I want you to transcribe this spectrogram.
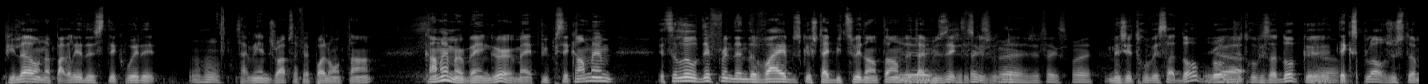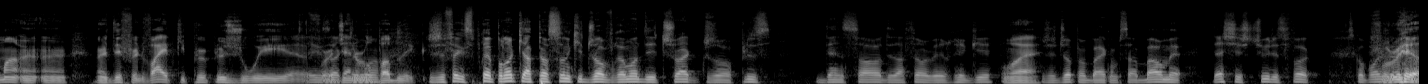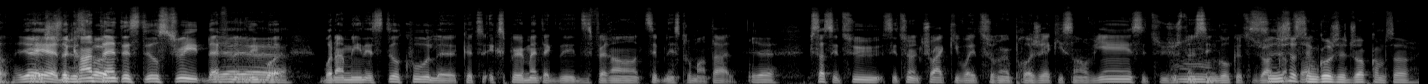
Puis là, on a parlé de Stick With It. Mhm. Ça vient de drop, ça fait pas longtemps. Quand même un banger, mais puis c'est quand même... It's a little different than the vibes que je suis habitué d'entendre de ta musique. J'ai c'est ce fait que je veux dire. exprès, j'ai fait exprès. Mais j'ai trouvé ça dope, bro. Yeah. J'ai trouvé ça dope que Yeah. tu explores justement un, un, un different vibe qui peut plus jouer euh, for a general public. J'ai fait exprès. Pendant qu'il y a personne qui drop vraiment des tracks, genre plus dancehall, des affaires reggae, Ouais. j'ai drop un bail comme ça. Bah, mais that shit street as fuck. Tu comprends? For real. Yeah, Yeah, the content is still street, definitely. But, but I mean, it's still cool euh, que tu expérimentes avec des différents types d'instrumentales. Yeah. Puis ça, c'est-tu c'est-tu un track qui va être sur un projet qui s'en vient? C'est-tu juste un single que tu drops Mm. C'est comme juste un ça? single, j'ai drop comme ça.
